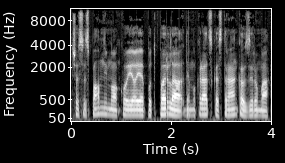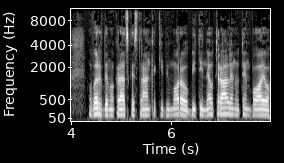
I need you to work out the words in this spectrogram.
če se spomnimo, ko jo je podprla demokratska stranka oziroma vrh demokratske stranke, ki bi moral biti neutralen v tem boju,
